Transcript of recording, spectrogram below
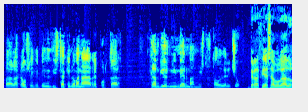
para la causa independentista que no van a reportar cambios ni merman nuestro Estado de Derecho. Gracias, abogado.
